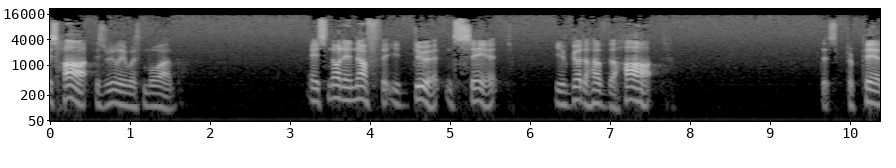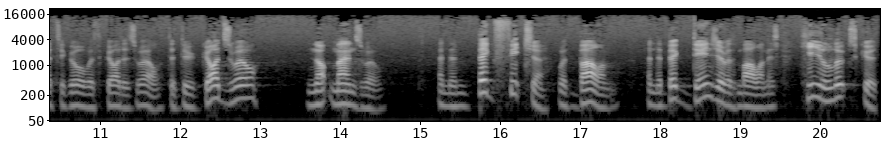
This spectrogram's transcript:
his heart is really with Moab. It's not enough that you do it and say it. You've got to have the heart that's prepared to go with God as well, to do God's will, not man's will. And the big feature with Balaam and the big danger with Balaam is he looks good.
